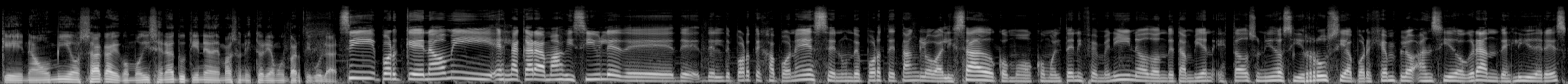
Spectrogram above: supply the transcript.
que Naomi Osaka, que como dice Natu, tiene además una historia muy particular. Sí, porque Naomi es la cara más visible del deporte japonés en un deporte tan globalizado como, el tenis femenino, donde también Estados Unidos y Rusia, por ejemplo, han sido grandes líderes.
